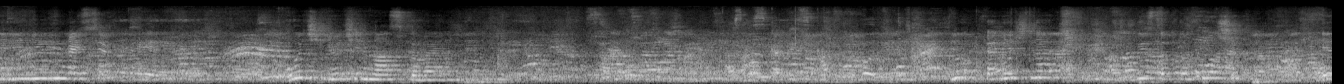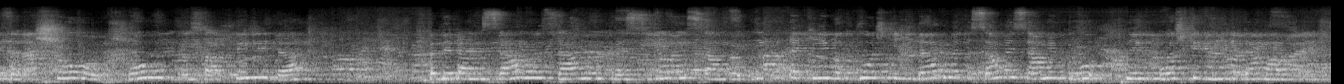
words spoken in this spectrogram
и линия носа. Очень-очень ласковая. Ну, конечно, выставка кошек – это шоу, шоу красоты, да. Выбираем самую-самую красивую, самую... Вот такие вот кошки, недаром это самые-самые крупные кошки в мире домашние.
